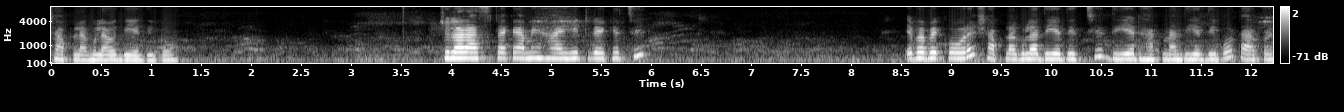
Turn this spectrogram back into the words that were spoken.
শাপলাগুলাও দিয়ে দিব। চুলার আঁচটাকে আমি হাই হিট রেখেছি। এভাবে করে শাপলাগুলা দিয়ে দিচ্ছি, দিয়ে ঢাকনা দিয়ে দিব। তারপরে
